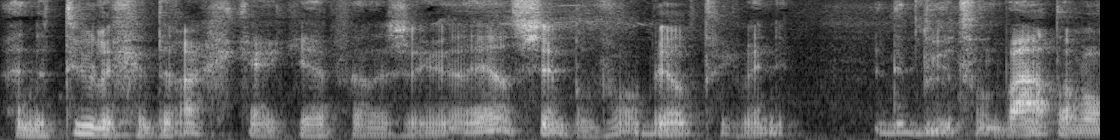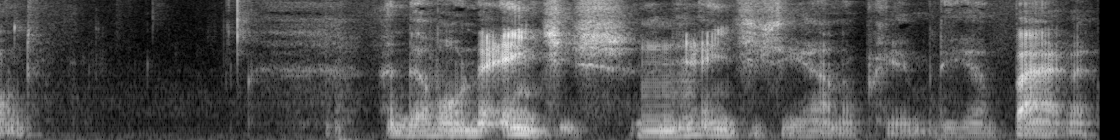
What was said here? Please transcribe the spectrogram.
En natuurlijk gedrag, kijk, je hebt wel eens een heel simpel voorbeeld. Ik weet niet, in de buurt van het water woont. En daar wonen eendjes. En die eendjes die gaan op een gegeven moment die gaan paren.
